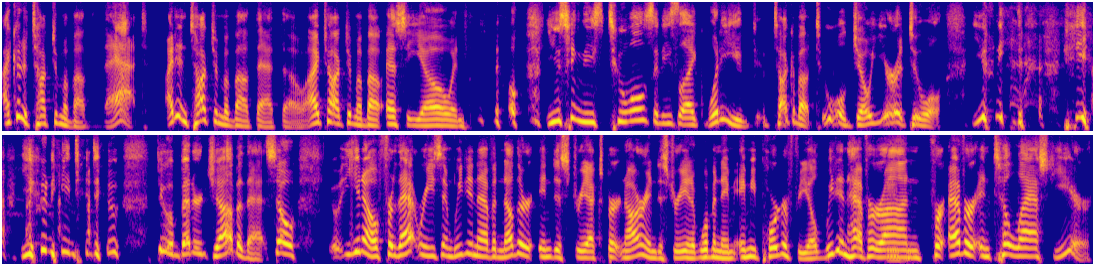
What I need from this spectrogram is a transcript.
i could have talked to him about that. I didn't talk to him about that though. I talked to him about seo and you know using these tools and he's like what do you do? talk about tool joe. You're a tool. You need to, you need to do do a better job of that. So you know for that reason we didn't have another industry expert in our industry a woman named amy porterfield. We didn't have her mm-hmm. on forever until last year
